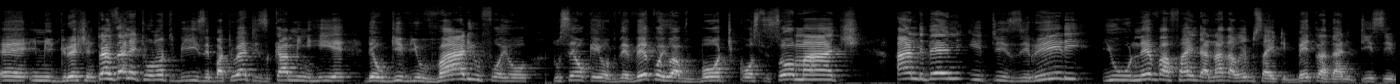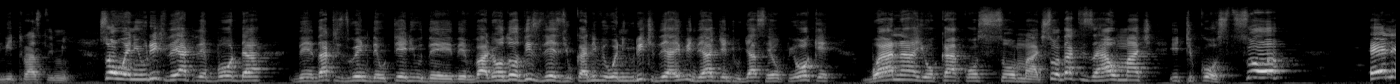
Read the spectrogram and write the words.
uh, immigration. Tanzania it will not be easy, but where it is coming here, they will give you value for you to say, okay, of the vehicle you have bought costs so much, and then it is really you will never find another website better than TCV. Trust me. So when you reach there at the border, that is when they will tell you the the value. Although these days you can even when you reach there, even the agent will just help you. Okay, Bwana, yoka car costs so much. So that is how much it costs. So any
